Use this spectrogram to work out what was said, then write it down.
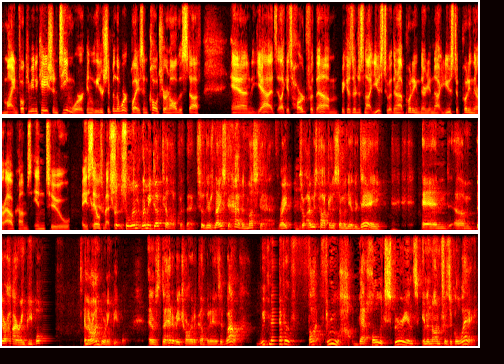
mindful communication, teamwork, and leadership in the workplace and culture and all this stuff. And yeah, it's like it's hard for them because they're just not used to it. They're not putting they're not used to putting their outcomes into a sales metric. So, so let, me, let me dovetail off of that. So there's nice to have and must to have, right? Mm-hmm. So I was talking to someone the other day, and um, they're hiring people and they're onboarding people. And it was the head of HR at a company. And I said, wow, we've never thought through that whole experience in a non physical way.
